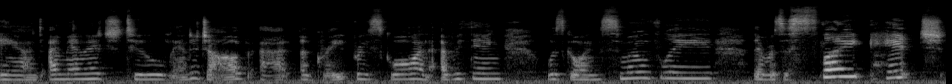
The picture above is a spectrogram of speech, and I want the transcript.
and I managed to land a job at a great preschool and everything was going smoothly. There was a slight hitch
